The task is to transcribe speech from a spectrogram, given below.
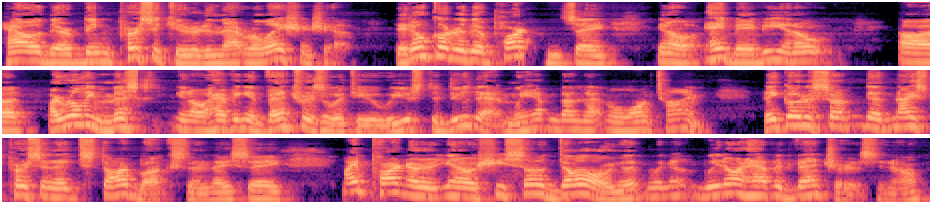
how they're being persecuted in that relationship. They don't go to their partner and say, you know, hey, baby, you know, uh, I really miss, you know, having adventures with you. We used to do that, and we haven't done that in a long time. They go to some the nice person at Starbucks and they say, my partner, you know, she's so dull. that We don't have adventures, you know.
